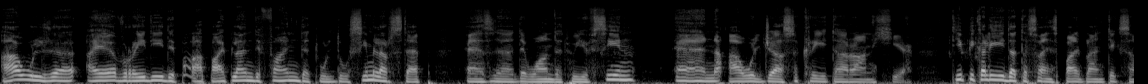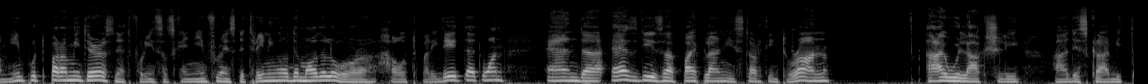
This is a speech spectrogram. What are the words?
I will uh, I have already the, a pipeline defined that will do similar step as uh, the one that we have seen and I will just create a run here. Typically, data science pipeline takes some input parameters that, for instance, can influence the training of the model or how to validate that one. And uh, as this uh, pipeline is starting to run, I will actually uh, describe it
